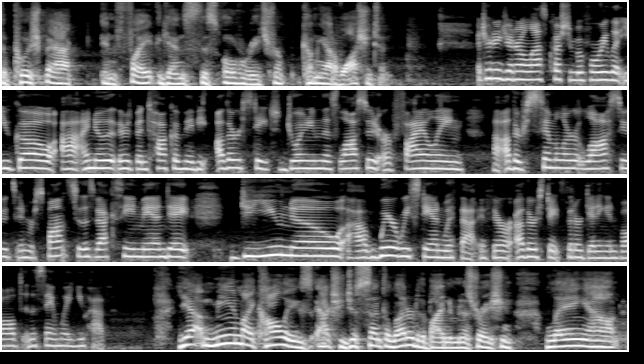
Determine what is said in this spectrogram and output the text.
to push back and fight against this overreach from coming out of Washington. Attorney General, last question before we let you go. Uh, I know that there's been talk of maybe other states joining this lawsuit or filing uh, other similar lawsuits in response to this vaccine mandate. Do you know uh, where we stand with that? If there are other states that are getting involved in the same way you have? Yeah, me and my colleagues actually just sent a letter to the Biden administration laying out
